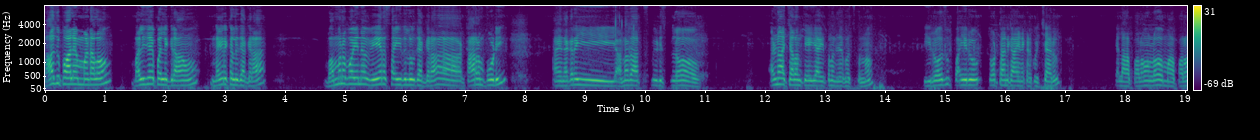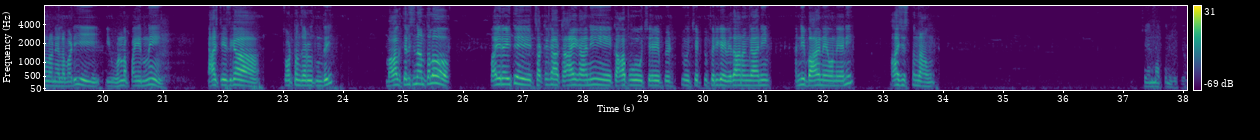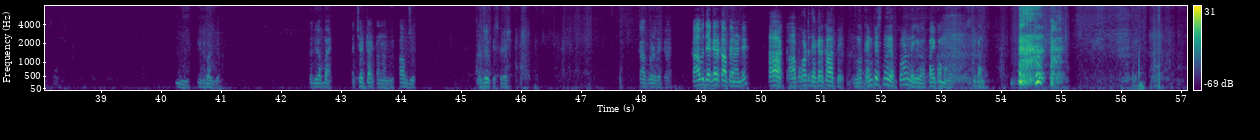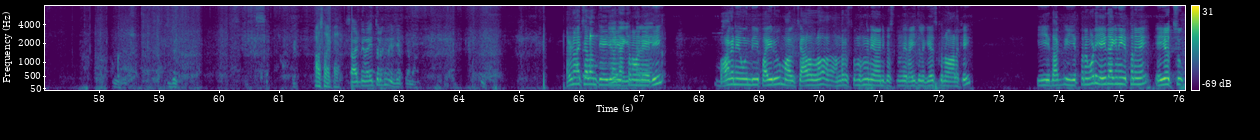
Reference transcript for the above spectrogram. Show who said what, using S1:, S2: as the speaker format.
S1: రాజుపాలెం మండలం బలిజేపల్లి గ్రామం నగరకల్లి దగ్గర బొమ్మనపోయిన వీర సైదులు దగ్గర కారంపూడి ఆయన దగ్గర ఈ అన్నదాత స్పీడ్స్లో అరుణాచలం తేజ ఇతనం తీసుకొచ్చుకున్నాం. ఈరోజు పైరు చూడటానికి ఆయన ఇక్కడికి వచ్చారు. ఇలా పొలంలో మా పొలంలో నిలబడి ఈ ఉన్న పైరుని యాస్టేజ్గా చూడటం జరుగుతుంది. మాకు తెలిసినంతలో పైరు అయితే చక్కగా కాయ కానీ కాపు పెట్టు చెట్టు పెరిగే విధానం కానీ అన్నీ బాగానే ఉన్నాయని ఆశిస్తున్నాము.
S2: చైన్ మొత్తం చూపి ఇటు కూడా చూపి కొద్దిగా అబ్బాయి ఆ చెట్టు అట్టానండి కాపు చూపి అటు చూపి సురేష్. కాపు కూడా దగ్గర. కాపు దగ్గర కాపేనండి?
S1: కాపు కూడా దగ్గర కాపే. ఇంకా కనిపిస్తుంది కదా చూడండి.
S2: పైకొమ్మ. శ్రీకాంత్. సాటి రైతులకు మీరు చెప్పామా
S1: అరుణాచలం తేజ విత్తనం అనేది బాగానే ఉంది పైరు. మాకు చాలలో అందరికి సుముఖంగానే అనిపిస్తుంది రైతులకు వేసుకున్న వాళ్ళకి. ఈ దగ్గర ఈ విత్తనం కూడా ఏ తగిన విత్తనమే వేయొచ్చు.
